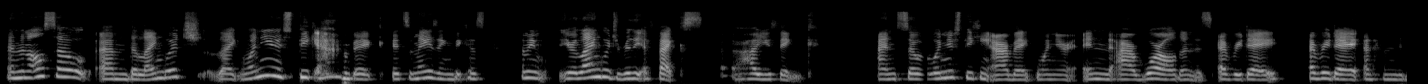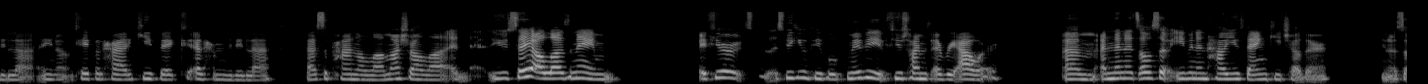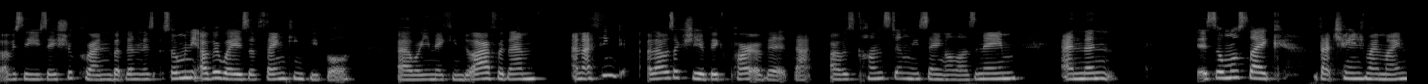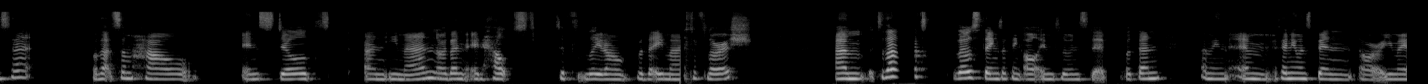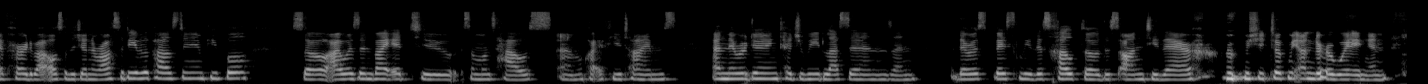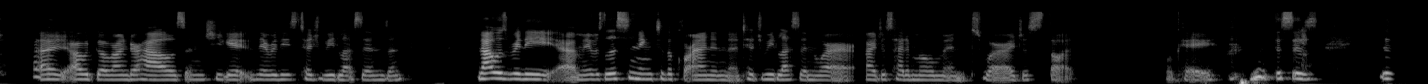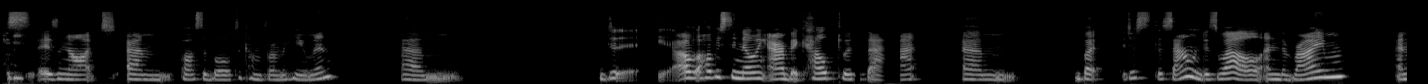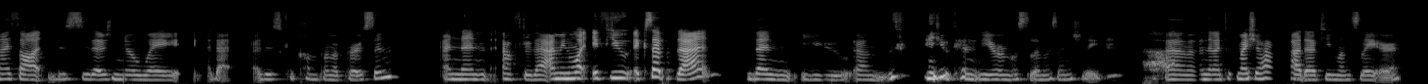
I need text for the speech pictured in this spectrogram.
and then also um the language like when you speak arabic it's amazing because i mean your language really affects how you think and so when you're speaking arabic when you're in the arab world and it's every day every day alhamdulillah you know كيف الحال كيفك alhamdulillah uh, subhanallah, mashallah, and you say Allah's name if you're speaking with people maybe a few times every hour. Um, and then it's also even in how you thank each other. You know, so obviously you say shukran, but then there's so many other ways of thanking people uh, where you're making dua for them. And I think that was actually a big part of it that I was constantly saying Allah's name. And then it's almost like that changed my mindset or that somehow instilled an iman, or then it helps to you know for the iman to flourish. Um, so that's those things I think all influenced it. But then, I mean, um, if anyone's been or you may have heard about also the generosity of the Palestinian people. So I was invited to someone's house um quite a few times, and they were doing tajweed lessons and there was basically this khalto, this auntie there. she took me under her wing and I, I would go around her house and she gave there were these tajweed lessons and that was really um it was listening to the Quran in a tajweed lesson where I just had a moment where I just thought, okay, this is this is not um possible to come from a human. Um obviously knowing Arabic helped with that. Um but just the sound as well and the rhyme and I thought this there's no way that this could come from a person and then after that i mean what if you accept that then you um you can you're a muslim essentially. Um and then i took my shahada a few months later.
